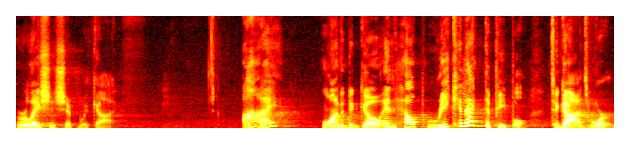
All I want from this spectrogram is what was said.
a relationship with God. I wanted to go and help reconnect the people to God's Word.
